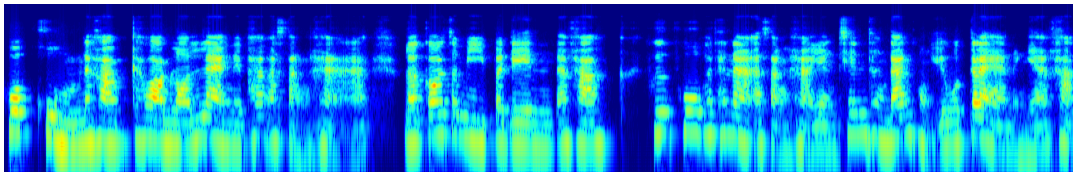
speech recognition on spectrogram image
ควบคุมนะคะความร้อนแรงในภาคอสังหา แล้วก็จะมีประเด็นนะคะผู้ผู้พัฒนาอสังหาอย่างเช่นทางด้านของเอเวอร์แกรนอย่างเงี้ยค่ะ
